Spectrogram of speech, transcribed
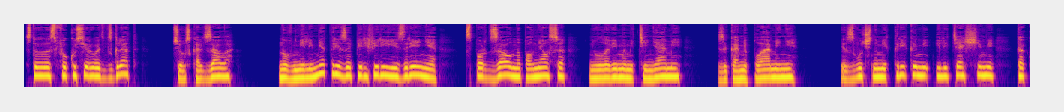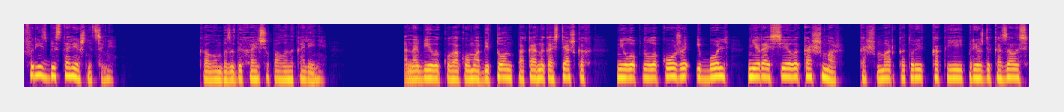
Стоило сфокусировать взгляд, все скользало, но в миллиметре за периферией зрения спортзал наполнялся неуловимыми тенями, языками пламени, беззвучными криками и летящими, как фрисби, столешницами. Коломба, задыхаясь, упала на колени. Она била кулаком о бетон, пока на костяшках не лопнула кожа и боль не рассеяла кошмар. Кошмар, который, как ей прежде казалось,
